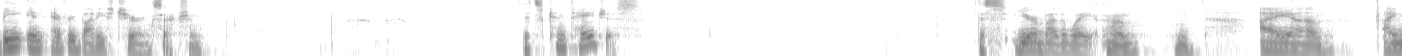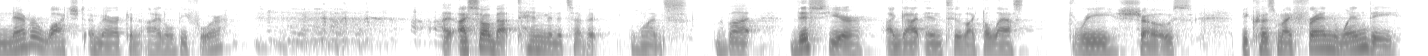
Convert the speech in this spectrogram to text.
be in everybody's cheering section. It's contagious. This year, by the way, um, hmm, I, um, I never watched American Idol before. I, I saw about 10 minutes of it once, but this year I got into like the last three shows because my friend Wendy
